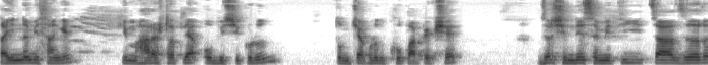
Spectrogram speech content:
ताईंना मी सांगेन की महाराष्ट्रातल्या ओबीसीकडून तुमच्याकडून खूप अपेक्षा आहेत. जर शिंदे समितीचा जर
